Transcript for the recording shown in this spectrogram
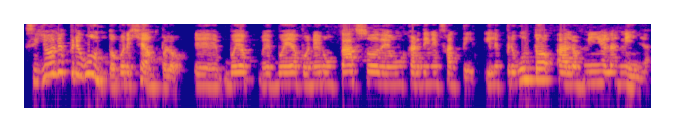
si yo les pregunto, por ejemplo, eh, voy, a, voy a poner un caso de un jardín infantil y les pregunto a los niños y las niñas,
